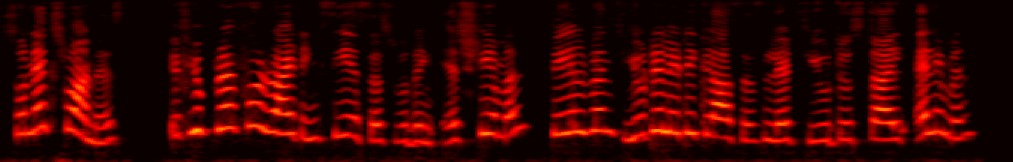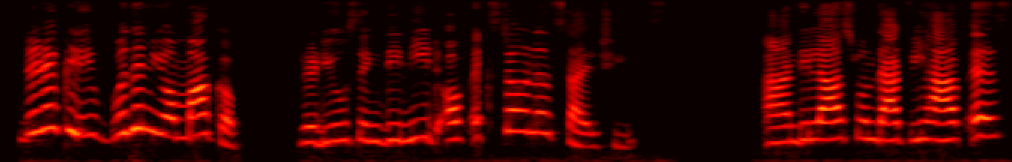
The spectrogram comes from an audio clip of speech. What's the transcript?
So next one is, if you prefer writing CSS within HTML, Tailwind's utility classes lets you to style elements directly within your markup, reducing the need of external style sheets. And the last one that we have is,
